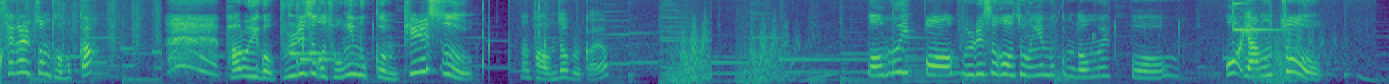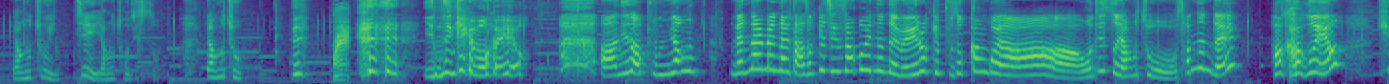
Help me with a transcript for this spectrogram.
책을 좀 더 볼까? 바로 이거 분리수거 종이 묶음 필수. 난 다 얹어볼까요? 너무 이뻐. 분리수거 종이 묶음 너무 이뻐. 어 양초. 양초 있지? 양초 어딨어? 양초. 에? 있는 게 뭐예요? 아니 나 분명 맨날 맨날 다섯 개씩 사고 있는데 왜 이렇게 부족한 거야? 어딨어 양초? 샀는데? 아 가구예요? 휴!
